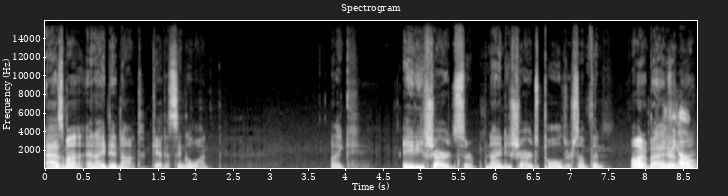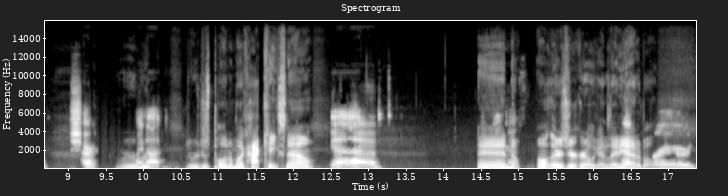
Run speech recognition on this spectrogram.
asthma, and I did not get a single one. Like 80 shards or 90 shards pulled or something. Oh, but I got another. Uh, oh, sure. we're, Why we're, not? we're just pulling them like hotcakes now. Yeah. And no. Oh, there's your girl again, Lady That's Annabelle. Rude.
